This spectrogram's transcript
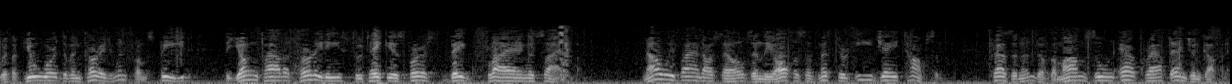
With a few words of encouragement from Speed, the young pilot hurried east to take his first big flying assignment. Now we find ourselves in the office of Mr. E.J. Thompson, president of the Monsoon Aircraft Engine Company.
